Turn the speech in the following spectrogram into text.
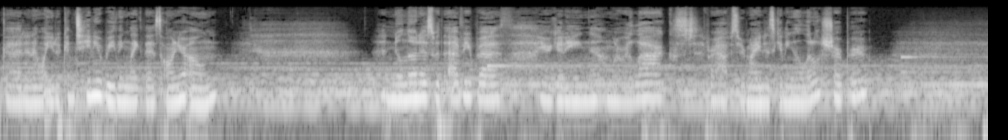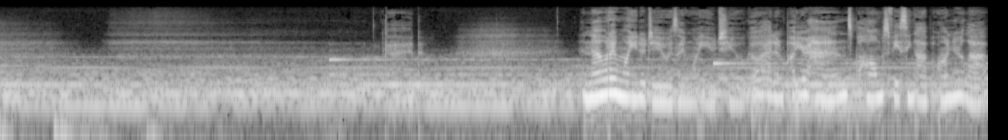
Good. And I want you to continue breathing like this on your own. And you'll notice with every breath, you're getting more relaxed. Perhaps your mind is getting a little sharper. And now, what I want you to do is, I want you to go ahead and put your hands, palms facing up, on your lap.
